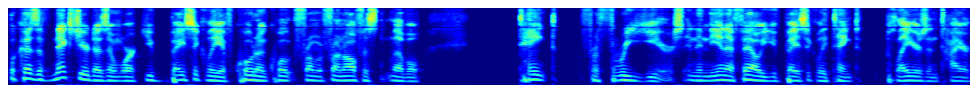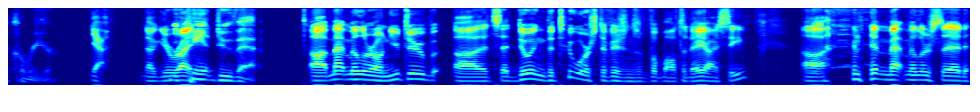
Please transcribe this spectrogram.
Because if next year doesn't work, you basically have quote unquote from a front office level tanked for three years. And in the NFL, you've basically tanked players' entire career. Yeah. No, you're you right. You can't do that. Uh, Matt Miller on YouTube uh, said, doing the two worst divisions of football today, I see. Uh, and then Matt Miller said,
